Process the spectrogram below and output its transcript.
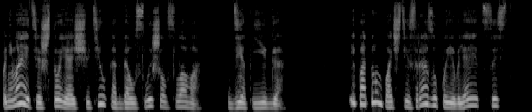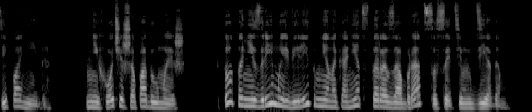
Понимаете, что я ощутил, когда услышал слова «дед Ега»? И потом почти сразу появляется Степанида. Не хочешь, а подумаешь. Кто-то незримый велит мне наконец-то разобраться с этим дедом.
